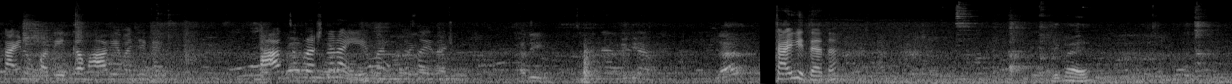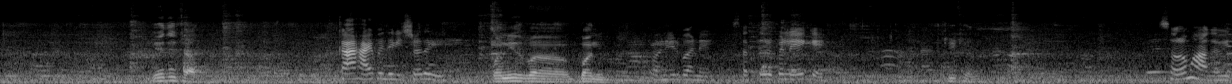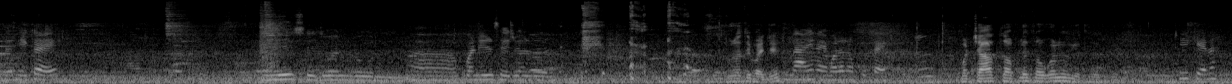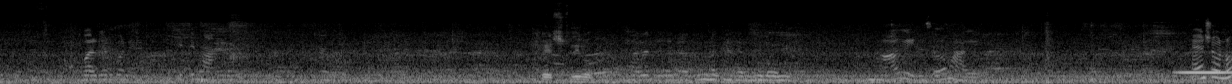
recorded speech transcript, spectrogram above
काय नको आता इतका महाग आहे म्हणजे काय? महागचा प्रश्न नाही आहे पण कसं आहे. काय घेते आता? हे काय आहे? हे दे चार. काय आहे पण ते विचारत घे पनीर ब- बन. पनीर बन आहे. सत्तर रुपयाला एक आहे. ठीक आहे ना. सर्व महाग आहे इथं हे काय? आहे शेजवान रोल. अं, पनीर सेजवान रोल. तुला ते पाहिजे? नाही नाही मला नको काय. मग चार तर आपल्या चौघांनाच घेतलं. ठीक आहे ना. बर्गर पण आहे. किती महाग आहे. पेस्ट्री महाग आहे इथं सर्व महाग आहे ना सोनू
